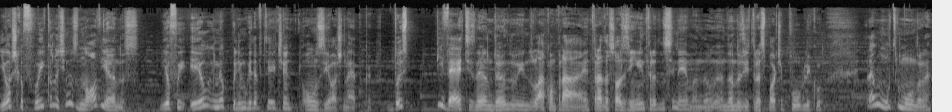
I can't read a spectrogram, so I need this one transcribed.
E eu acho que eu fui quando eu tinha uns 9 anos. E eu fui eu e meu primo, que deve ter tinha 11, eu acho, na época. Dois pivetes, né, andando, indo lá comprar entrada sozinho, entrando no cinema, andando, andando de transporte público. Era um outro mundo, né?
